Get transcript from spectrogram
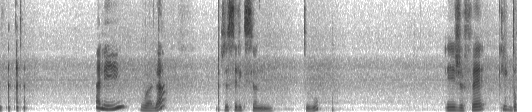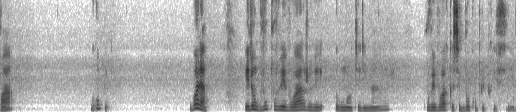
Allez, voilà. Je sélectionne tout. Et je fais clic droit, grouper. Voilà. Et donc vous pouvez voir, je vais augmenter l'image vous pouvez voir que c'est beaucoup plus précis. Hein.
